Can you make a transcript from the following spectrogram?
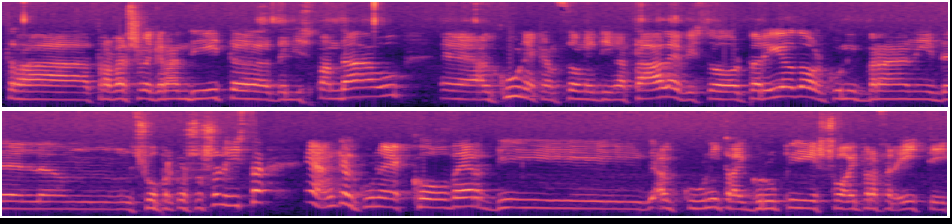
tra, attraverso le grandi hit degli Spandau, eh, alcune canzoni di Natale, visto il periodo, alcuni brani del um, suo percorso solista e anche alcune cover di alcuni tra i gruppi suoi preferiti,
